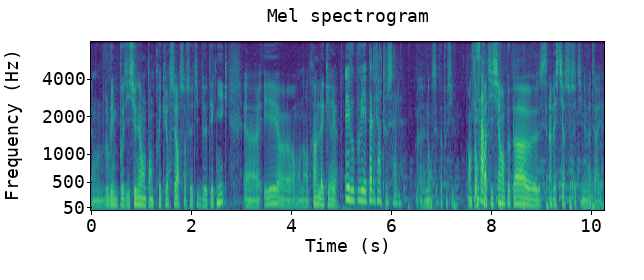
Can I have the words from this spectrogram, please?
On voulait me positionner en tant que précurseur sur ce type de technique euh, et euh, on est en train de l'acquérir. Et vous ne pouviez pas le faire tout seul? Euh, Non, c'est pas possible. En tant que praticien, on ne peut pas investir sur ce type de matériel.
